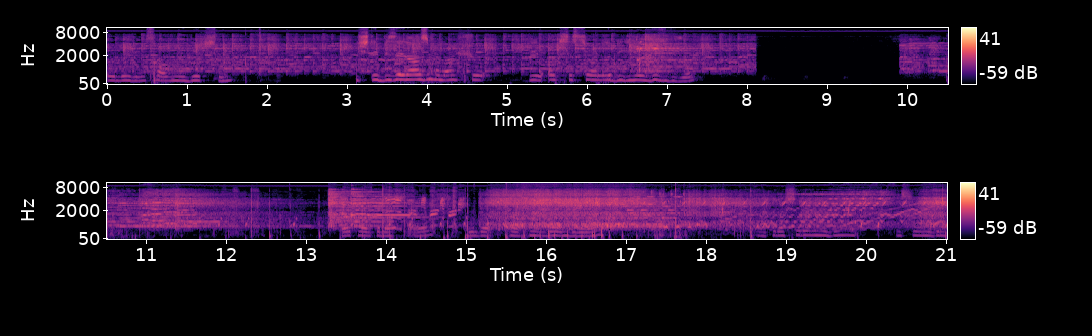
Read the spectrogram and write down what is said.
öyle hesabına geçtim. İşte bize lazım olan şu bir aksesuarla bir yıldız gücü. Evet arkadaşlar burada karşımızda duruyor. Arkadaşlar ölmedim. Nasıl bilmiyorum.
